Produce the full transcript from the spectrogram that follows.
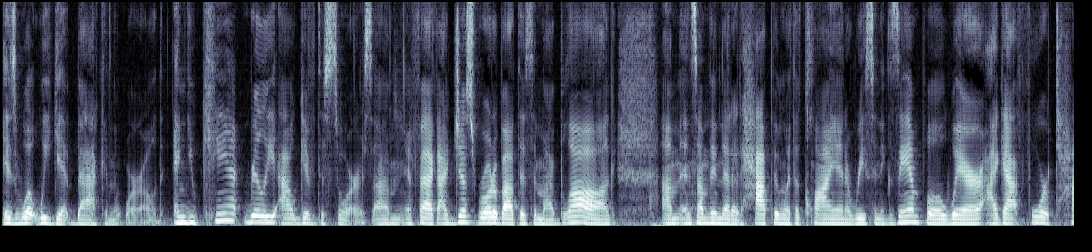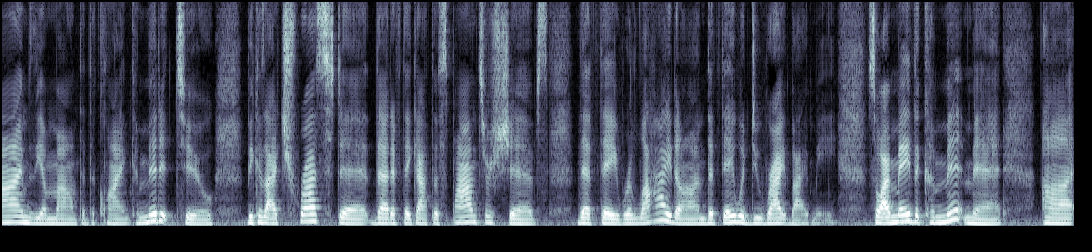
is what we get back in the world. And you can't really outgive the source. Um, in fact, I just wrote about this in my blog um, and something that had happened with a client, a recent example, where I got four times times the amount that the client committed to because I trusted that if they got the sponsorships that they relied on, that they would do right by me. So I made the commitment uh,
